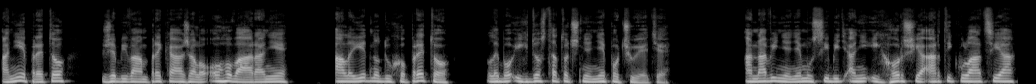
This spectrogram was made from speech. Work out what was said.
A nie preto, že by vám prekážalo ohováranie, ale jednoducho preto, lebo ich dostatočne nepočujete. A na vine nemusí byť ani ich horšia artikulácia,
